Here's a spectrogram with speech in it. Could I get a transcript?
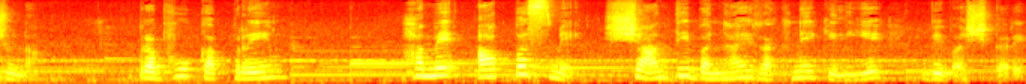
चुना। प्रभु का प्रेम हमें आपस में शांति बनाए रखने के लिए विवश करें।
